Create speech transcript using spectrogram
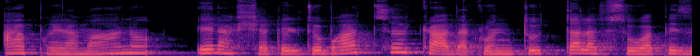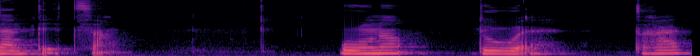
apri la mano e lascia che il tuo braccio cada con tutta la sua pesantezza. Uno, due, tre,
